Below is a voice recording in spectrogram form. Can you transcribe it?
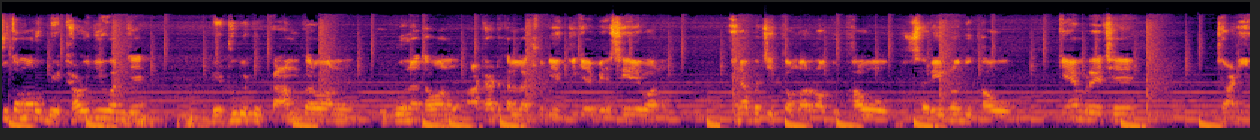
શું તમારું બેઠાડું જીવન છે? બેઠું બેઠું કામ કરવાનું, ઊભું ન થવાનું આઠ આઠ કલાક સુધી એક જગ્યાએ બેસી રહેવાનું, એના પછી કમરનો દુખાવો, શરીરનો દુખાવો, કેમ રહે છે? જાણીએ.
